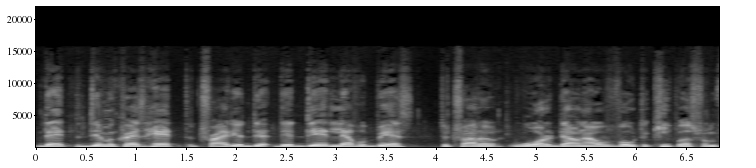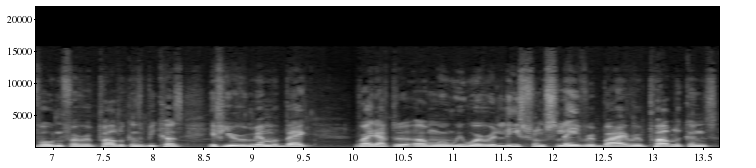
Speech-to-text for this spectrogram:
that the Democrats had to try their de- their dead level best to try to water down our vote to keep us from voting for Republicans. Because if you remember back right after um, when we were released from slavery by Republicans,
